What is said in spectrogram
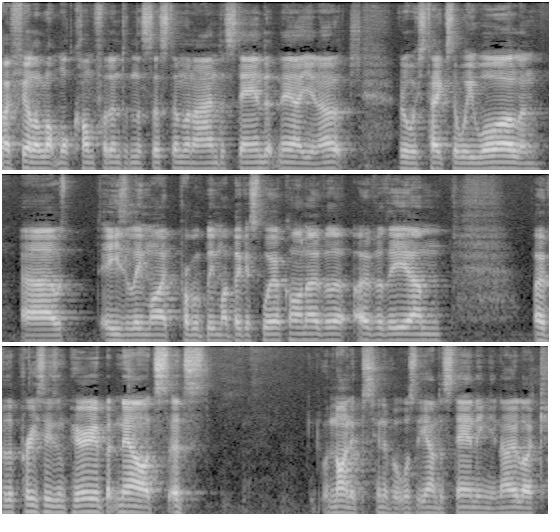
I, I feel a lot more confident in the system and I understand it now. You know, it's, it always takes a wee while, and uh, it was easily my probably my biggest work on over the over the um, over the preseason period. But now it's it's ninety percent of it was the understanding. You know, like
